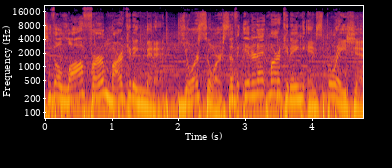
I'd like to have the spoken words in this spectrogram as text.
to the Law Firm Marketing Minute, your source of internet marketing inspiration.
